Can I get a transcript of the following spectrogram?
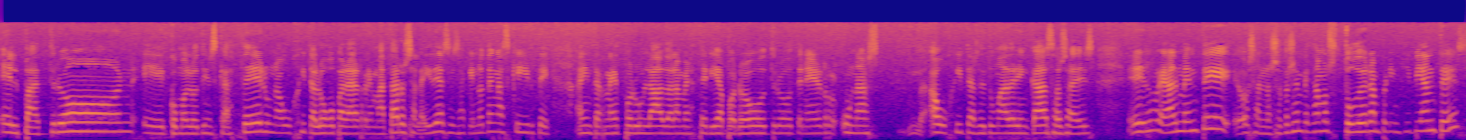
el patrón, eh, cómo lo tienes que hacer, una agujita luego para rematar. O sea, la idea es esa, que no tengas que irte a internet por un lado, a la mercería por otro, tener unas agujitas de tu madre en casa. O sea, es, es realmente, o sea, nosotros empezamos, todo eran principiantes,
